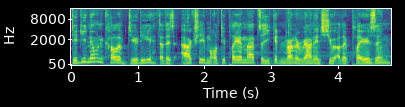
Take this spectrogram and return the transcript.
Did you know in Call of Duty that there's actually multiplayer maps that you can run around and shoot other players in?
